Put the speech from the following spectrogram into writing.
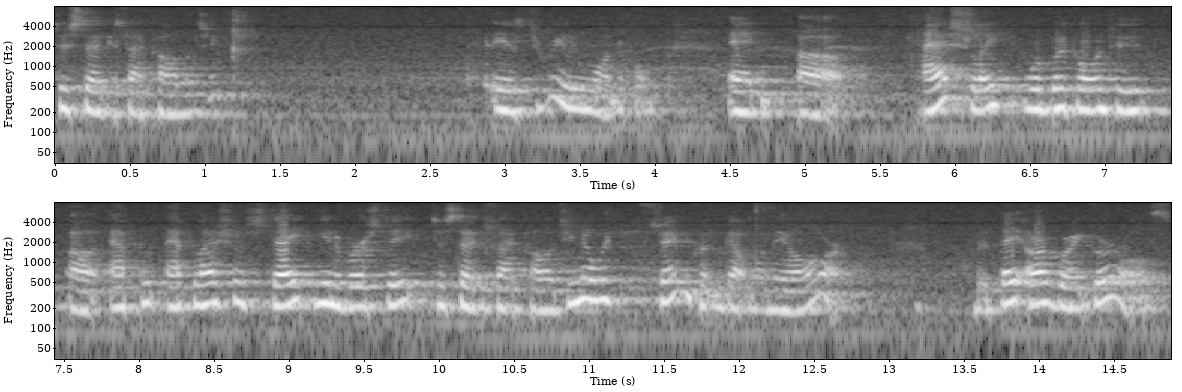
to study psychology. It is really wonderful. And uh, Ashley will be going to uh, App- Appalachian State University to study psychology. You know, we shame couldn't got where they all are. But they are great girls,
